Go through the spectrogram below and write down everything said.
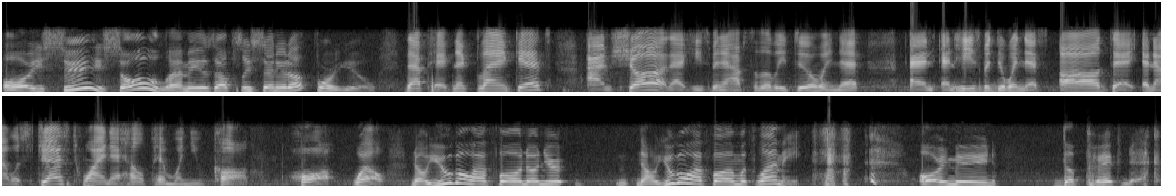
I see. So, Lemmy is absolutely setting it up for you. The picnic blanket? I'm sure that he's been absolutely doing it. And, and he's been doing this all day. And I was just trying to help him when you called. Huh. Well, now you go have fun on your... Now you go have fun with Lemmy. I mean, the picnic.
